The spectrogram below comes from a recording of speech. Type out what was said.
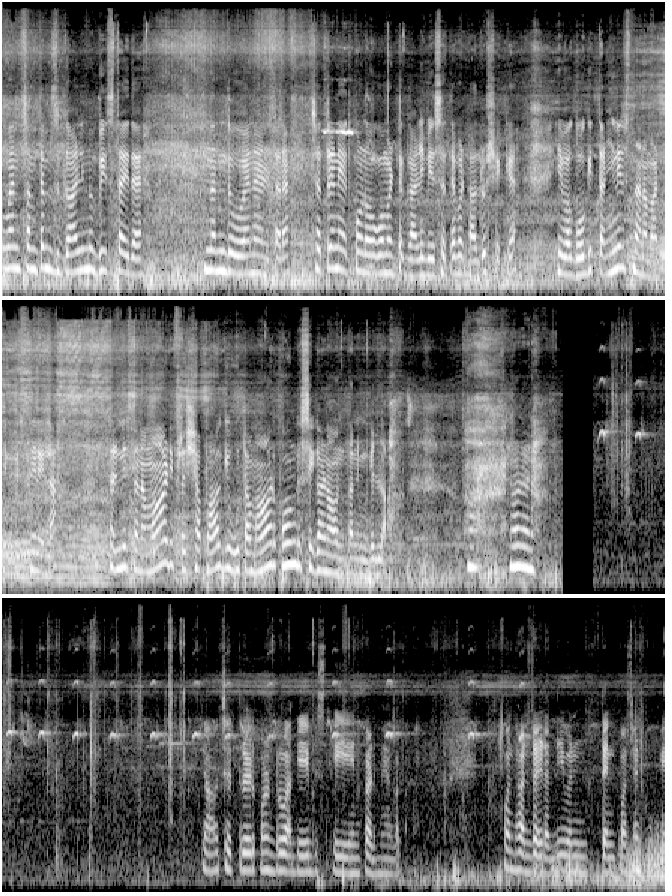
ಇವನ್ ಸಮ್ಟೈಮ್ಸ್ ಗಾಳಿನೂ ಬೀಸ್ತಾ ಇದೆ. ನಂದು ಏನೋ ಹೇಳ್ತಾರೆ? ಛತ್ರಿನೇ ಎತ್ಕೊಂಡು ಹೋಗೋ ಮಟ್ಟಿಗೆ ಗಾಳಿ ಬೀಸುತ್ತೆ ಬಟ್ ಆದರೂ ಶೆಕೆ. ಇವಾಗ ಹೋಗಿ ತಣ್ಣೀರು ಸ್ನಾನ ಮಾಡ್ತೀನಿ, ಬಿಸಿನೀರಿಲ್ಲ. ತಣ್ಣೀರು ಸ್ನಾನ ಮಾಡಿ ಫ್ರೆಶ್ ಅಪ್ ಆಗಿ ಊಟ ಮಾಡಿಕೊಂಡು ಸಿಗೋಣ ಅಂತ ನಿಮಗೆಲ್ಲ. ನೋಡೋಣ. ಯಾವ ಛತ್ರ ಹಿಡ್ಕೊಂಡ್ರು ಅದೇ ಬಿಸಿಲು ಏನು ಕಡಿಮೆ ಆಗಲ್ಲ. ಒಂದು ಹಂಡ್ರೆಡಲ್ಲಿ ಒಂದು ಟೆನ್ ಪರ್ಸೆಂಟ್ ಕುಕ್ಕೆ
